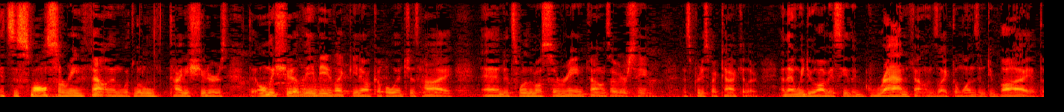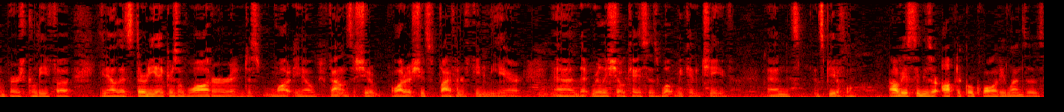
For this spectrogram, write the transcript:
It's a small, serene fountain with little tiny shooters that only shoot up maybe like you know a couple inches high, and it's one of the most serene fountains I've ever seen. It's pretty spectacular. And then we do obviously the grand fountains like the ones in Dubai at the Burj Khalifa. You know, that's 30 acres of water and just water, you know, fountains that shoot water that shoots 500 feet in the air. Uh, that really showcases what we can achieve, and it's, it's beautiful. Obviously, these are optical quality lenses,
